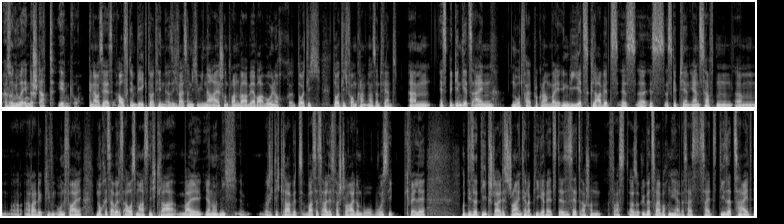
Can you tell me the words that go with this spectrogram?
Also nur in der Stadt irgendwo. Genau, also er ist auf dem Weg dorthin. Also ich weiß noch nicht, wie nah er schon dran war, aber er war wohl noch deutlich, deutlich vom Krankenhaus entfernt. Ähm, es beginnt jetzt ein Notfallprogramm, weil irgendwie jetzt klar wird, es, äh, es, es gibt hier einen ernsthaften ähm, radioaktiven Unfall. Noch ist aber das Ausmaß nicht klar, weil ja noch nicht äh, richtig klar wird, was ist alles verstrahlt und wo, wo ist die Quelle. Und dieser Diebstahl des Strahlentherapiegeräts, das ist jetzt auch schon fast, also über zwei Wochen her. Das heißt, seit dieser Zeit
